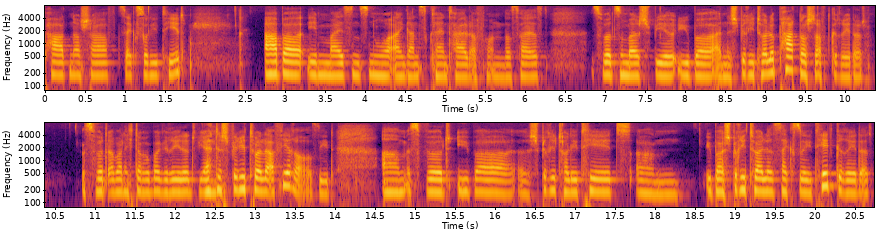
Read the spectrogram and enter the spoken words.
Partnerschaft, Sexualität, aber eben meistens nur ein ganz kleinen Teil davon. Das heißt, es wird zum Beispiel über eine spirituelle Partnerschaft geredet. Es wird aber nicht darüber geredet, wie eine spirituelle Affäre aussieht. Ähm, es wird über äh, Spiritualität, ähm, über spirituelle Sexualität geredet.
